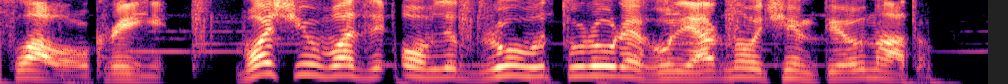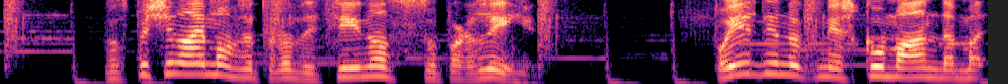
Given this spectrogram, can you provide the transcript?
Слава Україні! Вашій увазі огляд другого туру регулярного чемпіонату. Розпочинаємо вже традиційно з Суперліги. Поєдинок між командами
